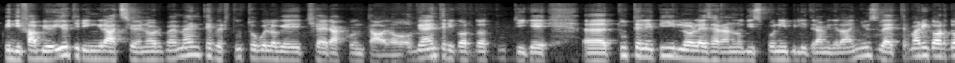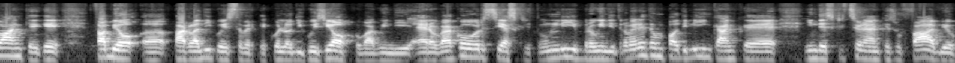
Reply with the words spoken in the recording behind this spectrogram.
Quindi Fabio, io ti ringrazio enormemente per tutto quello che ci hai raccontato. Ovviamente ricordo a tutti che eh, tutte le pillole saranno disponibili disponibili tramite la newsletter, ma ricordo anche che Fabio uh, parla di questo perché è quello di cui si occupa, quindi eroga corsi, ha scritto un libro, quindi troverete un po' di link anche in descrizione anche su Fabio,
